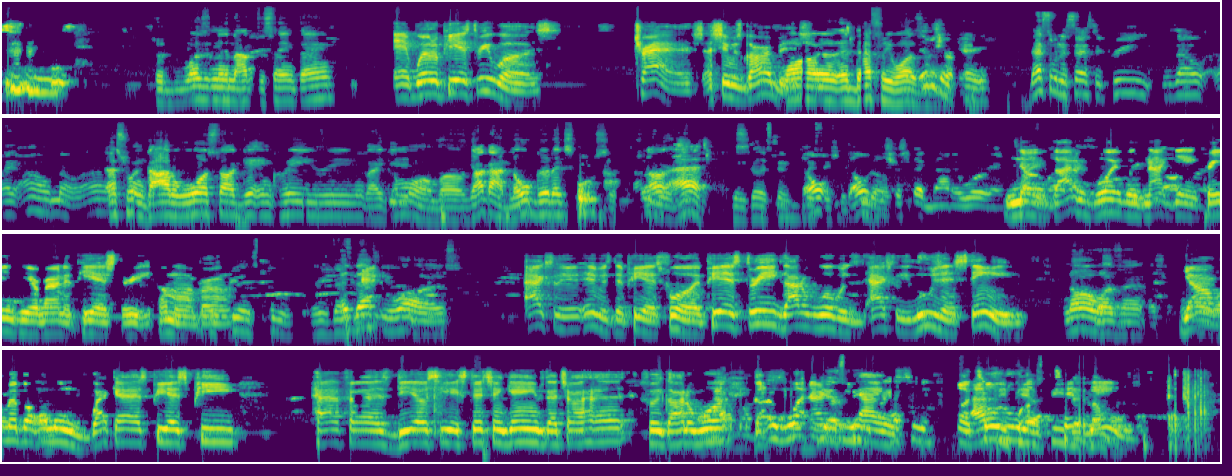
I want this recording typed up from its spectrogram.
So wasn't it not the same thing? And where the PS3 was trash. That shit was garbage. Well, it definitely wasn't. was okay. That's when Assassin's Creed was out. Like I don't know. I, That's when God of War started getting crazy. Like, come on, bro. Y'all got no good exclusives. Y'all ass. been good since Don't don't disrespect God of War. No, God of War was not getting crazy around the PS3. Come on, bro. PS2. It It definitely- definitely was. Actually, it was the PS4. PS3, God of War was actually losing steam. No, it wasn't. Y'all No, it remember all those whack ass PSP half ass DLC extension games that y'all had for God of War? God of War actually has a actually, total of 10 games.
